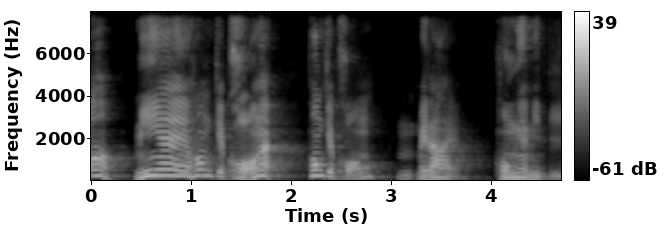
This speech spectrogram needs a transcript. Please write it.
อ๋อมีไงห้องเก็บของอะ ห้องเก็บของไม่ได้ ห้องเนี่ยมีผี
